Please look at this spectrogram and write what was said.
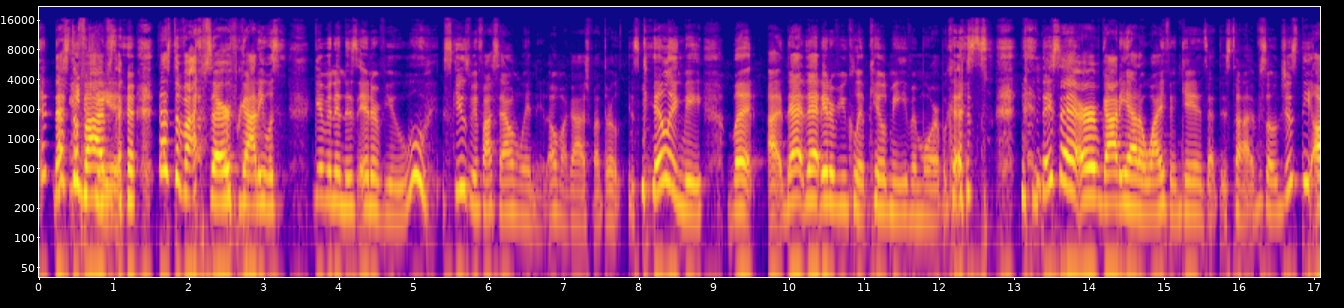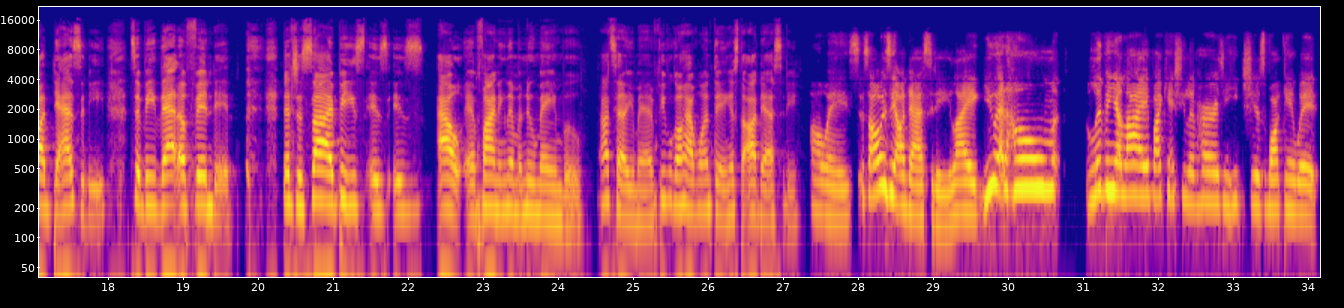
That's the Hate to see vibes. That's the vibes Irv Gotti was giving in this interview. Woo, excuse me if I sound winded. Oh my gosh, my throat is killing me. But I, that that interview clip killed me even more because they said Irv Gotti had a wife and kids at this time. So just the audacity to be that offended that your side piece is is out and finding them a new main boo. I'll tell you, man, people gonna have one thing. It's the audacity. Always. It's always the audacity. Like you at home living your life. Why can't she live hers? And he, she just walk in with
